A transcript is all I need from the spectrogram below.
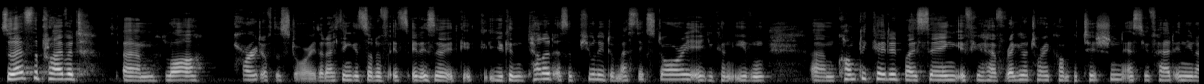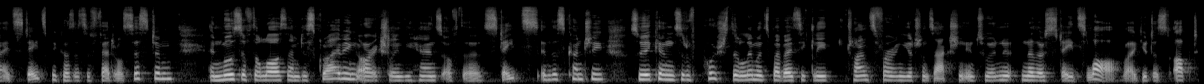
So that's the private um, law part of the story that I think is sort of it's, it is a it, it, you can tell it as a purely domestic story. You can even um, complicate it by saying if you have regulatory competition as you've had in the United States because it's a federal system, and most of the laws I'm describing are actually in the hands of the states in this country. So you can sort of push the limits by basically transferring your transaction into an, another state's law, right? You just opt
